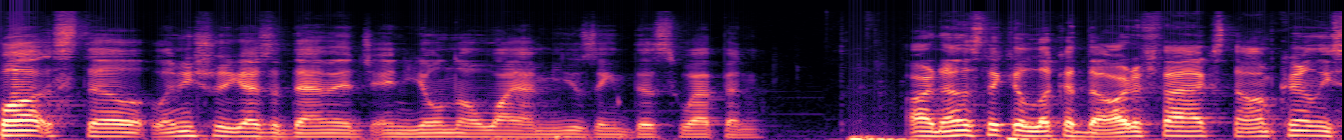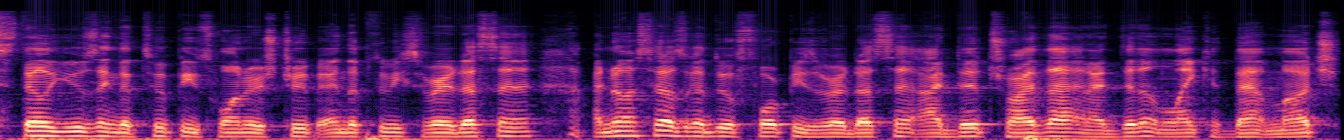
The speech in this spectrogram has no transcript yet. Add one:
But still let me show you guys the damage and you'll know why i'm using this weapon Alright, now let's take a look at the artifacts. Now I'm currently still using the 2-piece Wanderer's Troupe and the 2-piece Viridescent. I know I said I was going to do a 4-piece Viridescent. I did try that and I didn't like it that much.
